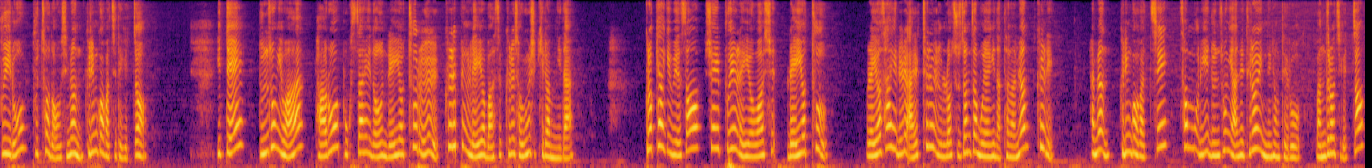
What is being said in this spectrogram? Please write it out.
V로 붙여 넣으시면 그림과 같이 되겠죠. 이때 눈송이와 바로 복사해 넣은 layer 2를 clipping layer mask를 적용시키려 합니다. 그렇게 하기 위해서 shape 1 layer와 layer 2 layer 사이를 Alt를 눌러 주전자 모양이 나타나면 클릭 하면 그림과 같이 선물이 눈송이 안에 들어있는 형태로 만들어지겠죠?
